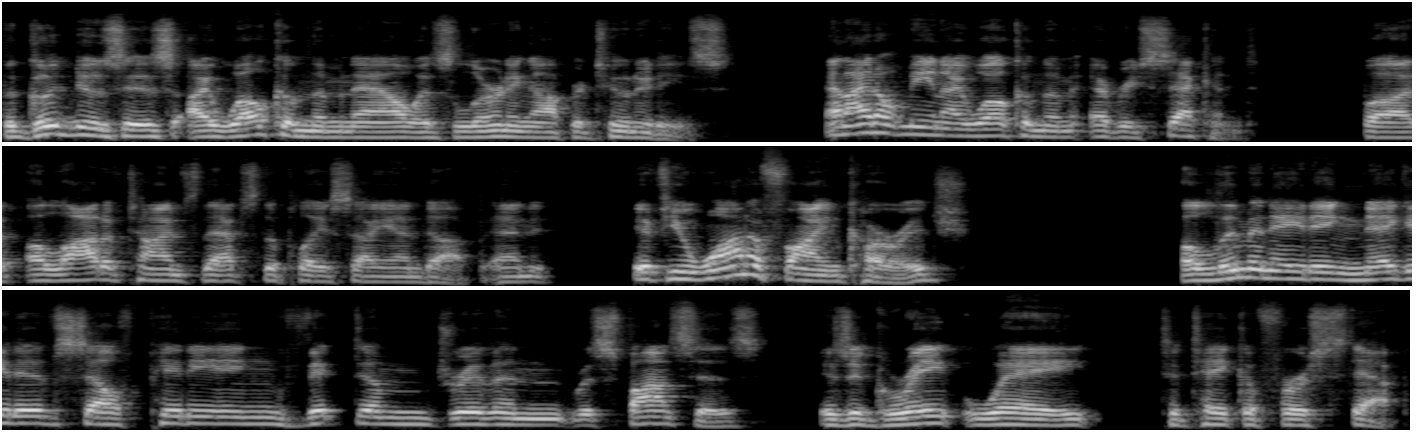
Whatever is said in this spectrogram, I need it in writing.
the good news is I welcome them now as learning opportunities. And I don't mean I welcome them every second, but a lot of times that's the place I end up. And if you want to find courage, eliminating negative, self pitying, victim driven responses is a great way to take a first step.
